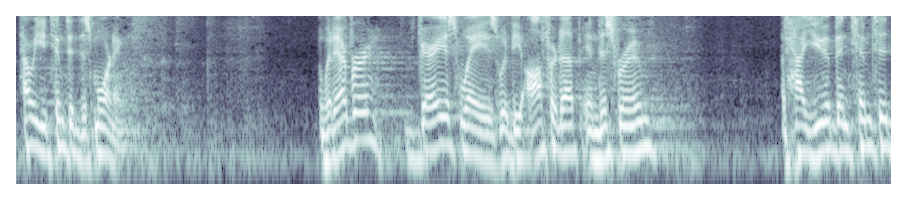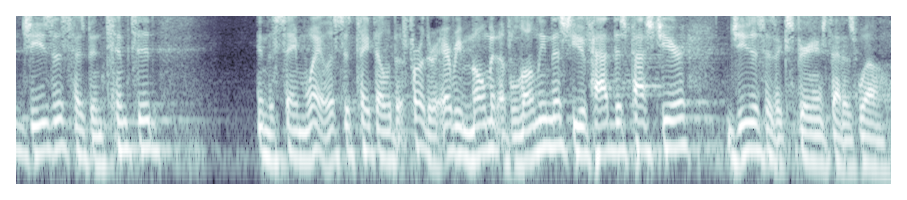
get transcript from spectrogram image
how are you tempted this morning? Whatever various ways would be offered up in this room of how you have been tempted, Jesus has been tempted in the same way. Let's just take that a little bit further. Every moment of loneliness you've had this past year, Jesus has experienced that as well.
